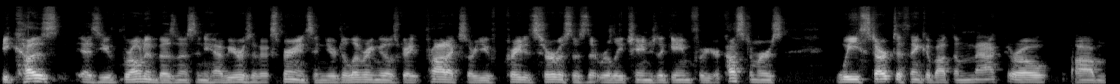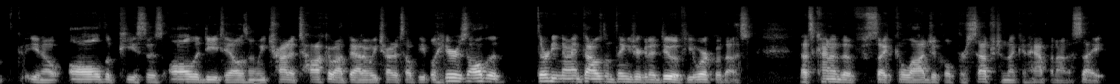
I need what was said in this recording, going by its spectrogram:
because as you've grown in business and you have years of experience and you're delivering those great products or you've created services that really change the game for your customers, we start to think about the macro um, you know all the pieces all the details and we try to talk about that and we try to tell people here's all the 39000 things you're going to do if you work with us that's kind of the psychological perception that can happen on a site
